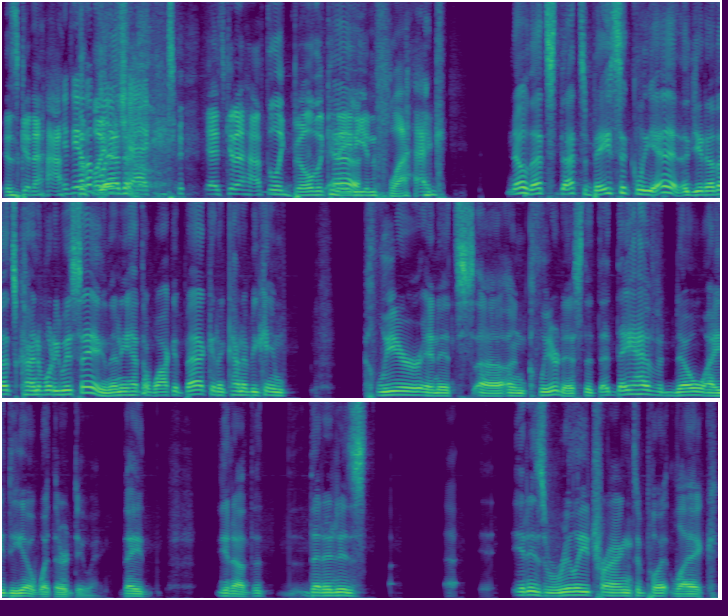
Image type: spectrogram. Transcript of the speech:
is gonna have if you to have a like, blue Yeah, check, yeah, it's gonna have to like build a Yeah. Canadian flag. No, that's that's basically it. You know, that's kind of what he was saying. Then he had to walk it back, and it kind of became clear in its uh, unclearness that, that they have no idea what they're doing. They, you know, that that it is it is really trying to put like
